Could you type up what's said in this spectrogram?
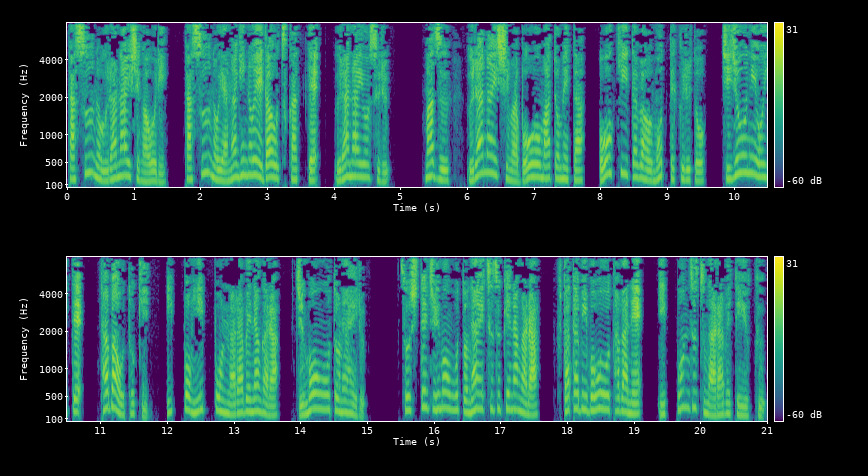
多数の占い師がおり、多数の柳の枝を使って占いをする。まず、占い師は棒をまとめた大きい束を持ってくると、地上に置いて束を解き、一本一本並べながら呪文を唱える。そして呪文を唱え続けながら、再び棒を束ね、一本ずつ並べてゆく。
